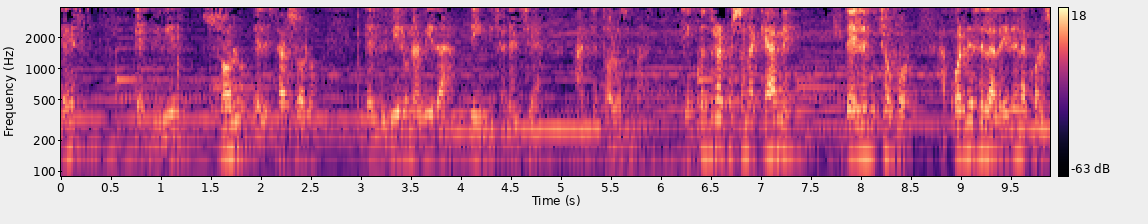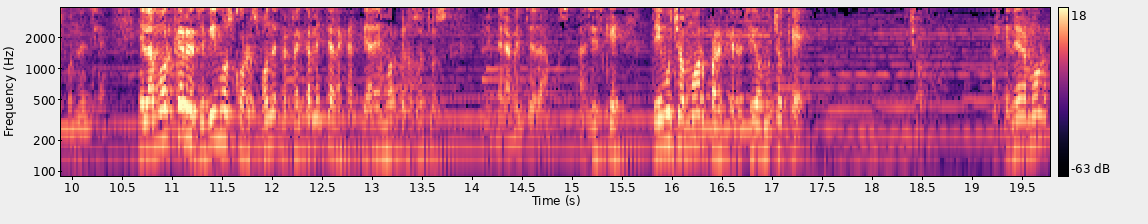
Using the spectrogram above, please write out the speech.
es el vivir solo, el estar solo, el vivir una vida de indiferencia ante todos los demás. Si encuentra una persona que ame, denle mucho amor. Acuérdese la ley de la correspondencia. El amor que recibimos corresponde perfectamente a la cantidad de amor que nosotros primeramente damos. Así es que dé mucho amor para que reciba mucho qué? Mucho amor. Al tener amor,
